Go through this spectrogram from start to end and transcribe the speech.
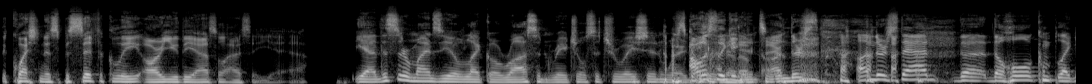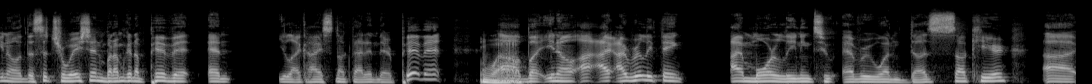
the question is specifically, are you the asshole? I say, yeah. Yeah, this reminds me of like a Ross and Rachel situation where I was thinking didn't under- understand the the whole comp- like you know the situation, but I'm gonna pivot and you like I snuck that in there. Pivot. Wow. Uh, but you know, I I I really think I'm more leaning to everyone does suck here. Uh,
